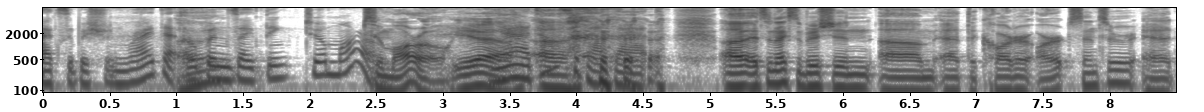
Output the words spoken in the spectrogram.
exhibition, right? That opens, I think, tomorrow. Tomorrow, yeah. Yeah, tell us about that. Uh, it's an exhibition um, at the Carter Art Center at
